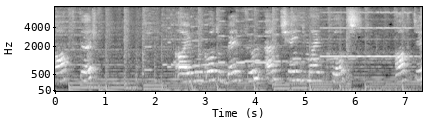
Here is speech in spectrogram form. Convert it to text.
After, I will go to bedroom and change my clothes. After,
